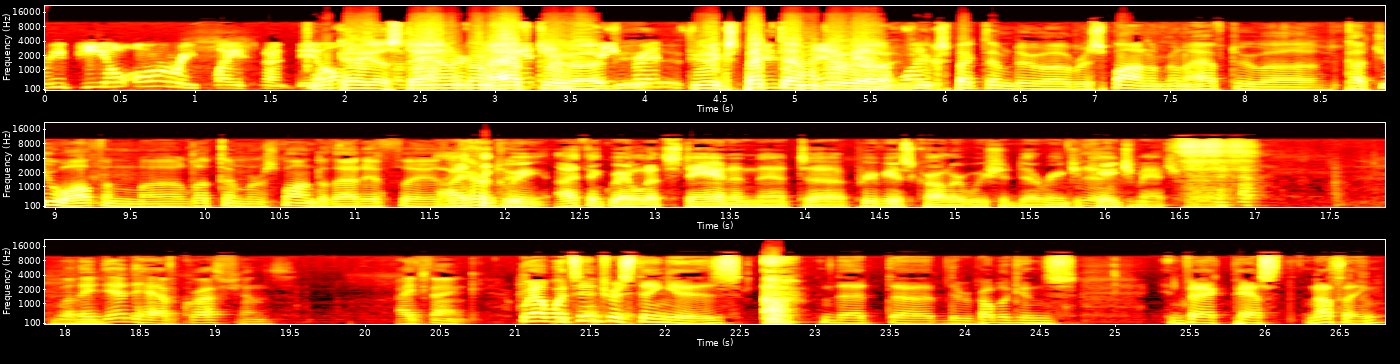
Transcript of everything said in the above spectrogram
repeal or replacement bill. Okay, uh, Stan, I'm going to have to. Uh, if, you, if you expect to them to, uh, if you expect them to uh, respond, I'm going to have to uh, cut you off and uh, let them respond to that if they, they I care think to. we, I think we ought to let Stan and that uh, previous caller. We should arrange a Yeah. cage match. For them. Well, they did have questions, I think. Well, what's interesting is that uh, the Republicans, in fact, passed nothing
